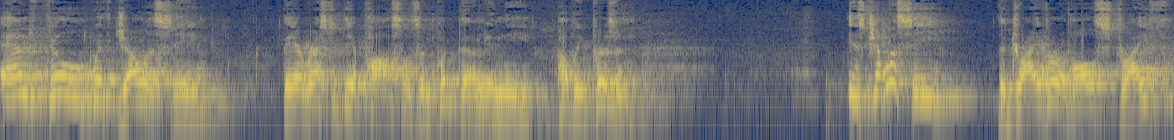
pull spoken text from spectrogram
and filled with jealousy, they arrested the apostles and put them in the public prison. Is jealousy the driver of all strife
